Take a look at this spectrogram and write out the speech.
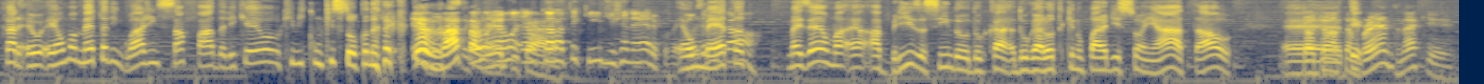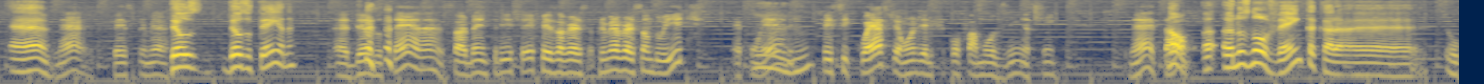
Cara, eu- é uma metalinguagem safada ali que, é o que me conquistou quando era criança. Exatamente. É, o- é, é cara. o Karate Kid genérico, velho. É o Mas meta- legal. Mas é uma é a brisa, assim, do, do, do garoto que não para de sonhar tal. É, Que é o Jonathan te- Brand, né? Que é, né, fez primeiro. Deus, Deus o tenha, né? É, Deus o tenha, né? História bem triste aí. Fez a, vers- a primeira versão do It, é com Uhum. ele. Fez Sequest, é onde ele ficou famosinho assim, né? Não, a- anos 90, cara, é, o,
